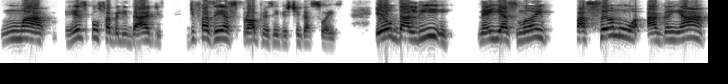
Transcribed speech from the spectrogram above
uma responsabilidade de fazer as próprias investigações. Eu, dali, né, e as mães, passamos a ganhar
